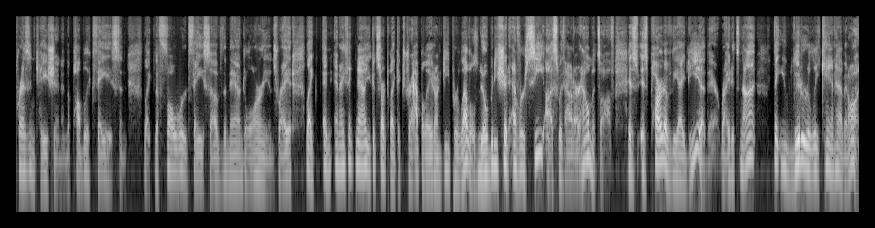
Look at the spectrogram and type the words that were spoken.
presentation and the public face and like the forward face of the Mandalorians, right? Like, and and I think now you could start to like extrapolate on deeper levels. Nobody should ever see us without our helmets off. Is is part of the idea there, right? It's not that you literally can't have it on.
